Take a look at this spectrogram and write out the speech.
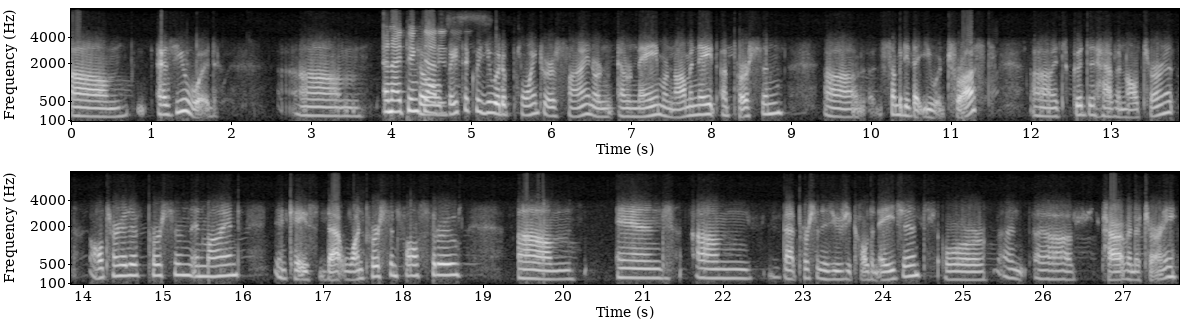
um, as you would. Um, and I think so that is basically you would appoint or assign or, or name or nominate a person, uh, somebody that you would trust. Uh, it's good to have an alternate alternative person in mind in case that one person falls through. Um, and um, that person is usually called an agent or a uh, power of an attorney.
